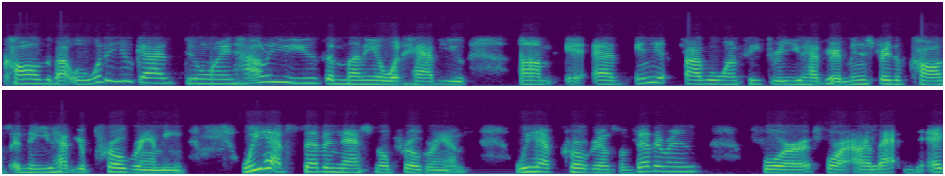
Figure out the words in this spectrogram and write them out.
calls about, well, what are you guys doing? How do you use the money or what have you? Um, as any 501c3, you have your administrative costs and then you have your programming. We have seven national programs. We have programs for veterans, for for our Latinx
